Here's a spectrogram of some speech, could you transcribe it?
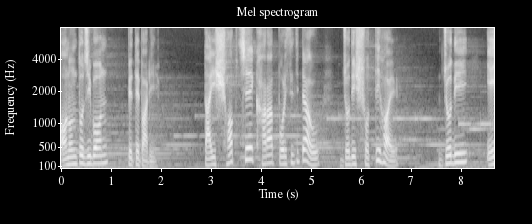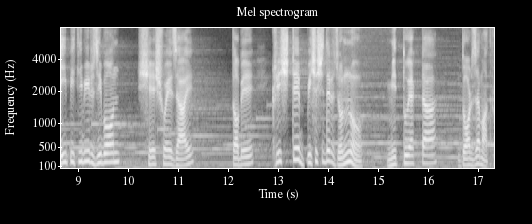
অনন্ত জীবন পেতে পারি। তাই সবচেয়ে খারাপ পরিস্থিতিটাও যদি সত্যি হয়, যদি এই পৃথিবীর জীবন শেষ হয়ে যায় তবে খ্রিস্টে বিশেষীদের জন্য মৃত্যু একটা দরজা মাত্র,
